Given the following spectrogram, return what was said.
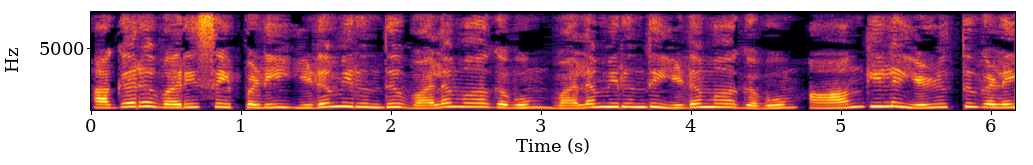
அகர வரிசைப்படி இடமிருந்து வலமாகவும் வலமிருந்து இடமாகவும் ஆங்கில எழுத்துகளை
